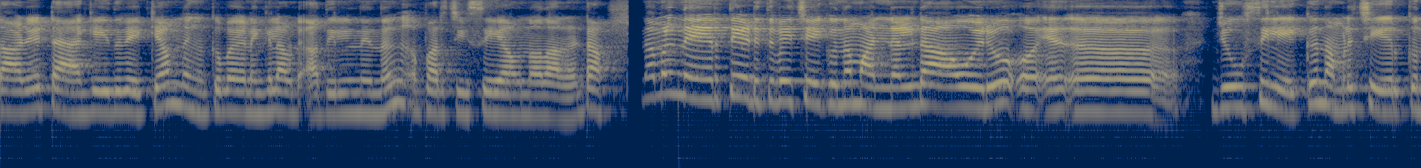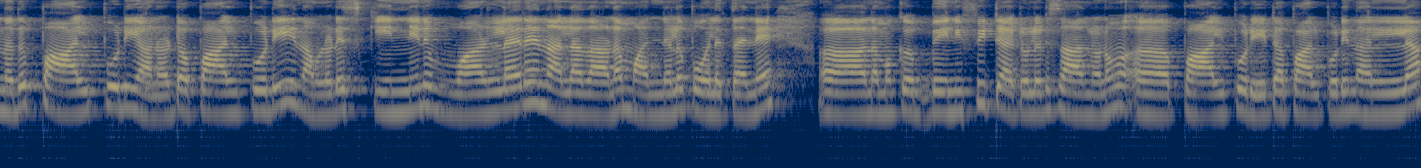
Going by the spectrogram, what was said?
താഴെ ടാഗ് ചെയ്ത് വെക്കാം. നിങ്ങൾക്ക് വേണമെങ്കിൽ അതിൽ നിന്ന് പർച്ചേസ് ചെയ്യാവുന്നതാണ് കേട്ടോ. നമ്മൾ നേരത്തെ എടുത്ത് വെച്ചേക്കുന്ന മഞ്ഞളുടെ ആ ഒരു ജ്യൂസിലേക്ക് നമ്മൾ ചേർക്കുന്നത് പാൽപ്പൊടിയാണ് കേട്ടോ. പാൽപ്പൊടി നമ്മളുടെ സ്കിന്നിന് വളരെ നല്ലതാണ്. മഞ്ഞൾ പോലെ തന്നെ നമുക്ക് ബെനിഫിറ്റ് ആയിട്ടുള്ളൊരു സാധനമാണ് പാൽപ്പൊടി കേട്ടോ. പാൽപ്പൊടി നല്ല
